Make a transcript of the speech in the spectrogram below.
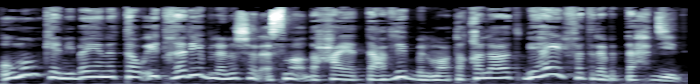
وممكن يبين التوقيت غريب لنشر أسماء ضحايا التعذيب بالمعتقلات بهاي الفترة بالتحديد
